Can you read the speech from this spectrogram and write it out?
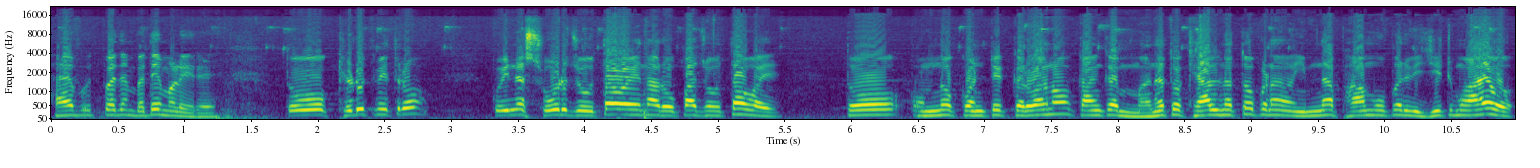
થાય ઉત્પાદન બધે મળી રહે. તો ખેડૂત મિત્રો કોઈને છોડ જોતા હોય એના રોપા જોતા હોય તો અમનો કોન્ટેક કરવાનો કારણ કે મને તો ખ્યાલ નહોતો પણ એમના ફાર્મ ઉપર વિઝિટમાં આવ્યો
